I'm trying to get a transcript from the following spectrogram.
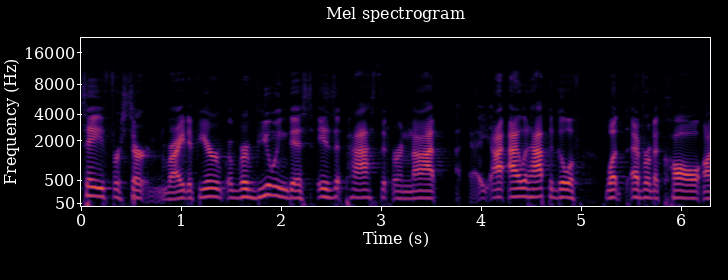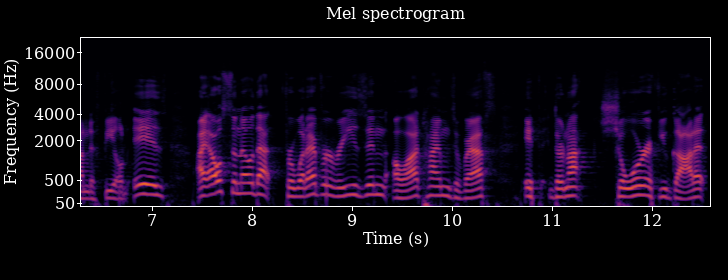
say for certain, right? If you're reviewing this, is it past it or not? I, I would have to go with whatever the call on the field is. I also know that for whatever reason, a lot of times refs, if they're not sure if you got it,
